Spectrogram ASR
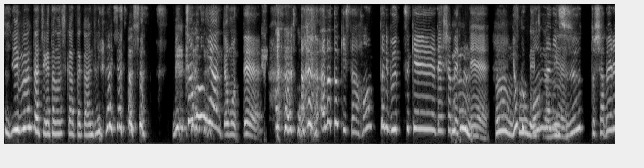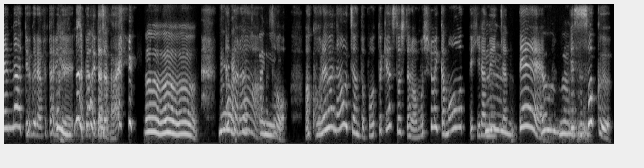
自分たちが楽しかった感じ。めっちゃおもろいやんって思って、ああの時さ、本当にぶっつけで喋って、うん、よくそうでこんなに。ずーっと喋れんなっていうぐらい二人で喋ってたじゃない？うんうんうん。ねだか、らに。そう。あ、これはなおちゃんとポッドキャストしたら面白いかもってひらめいちゃって、うんうんうんで、即、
